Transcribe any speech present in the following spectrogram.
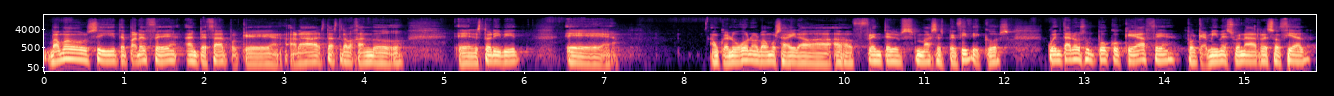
vamos, si te parece, a empezar, porque ahora estás trabajando en Storybit, eh, aunque luego nos vamos a ir a, frentes más específicos. Cuéntanos un poco qué hace, porque a mí me suena a red social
